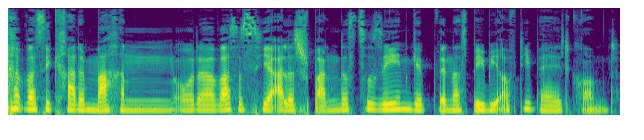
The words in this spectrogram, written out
was sie gerade machen oder was es hier alles Spannendes zu sehen gibt, wenn das Baby auf die Welt kommt.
